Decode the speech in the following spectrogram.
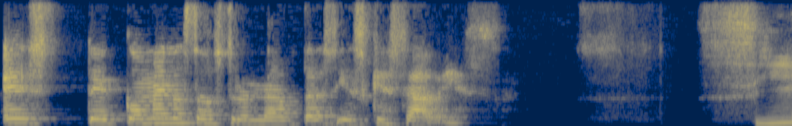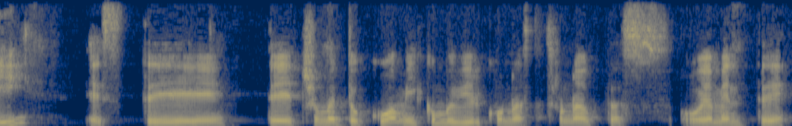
este, comen los astronautas, si es que sabes? Sí, este, de hecho me tocó a mí convivir con astronautas, obviamente,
